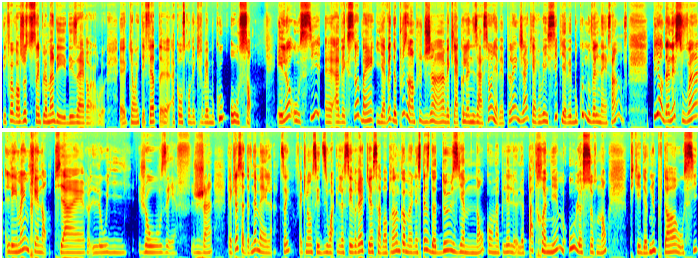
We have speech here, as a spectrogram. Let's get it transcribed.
des fois, avoir juste tout simplement des, des erreurs là, euh, qui ont été faites euh, à cause qu'on écrivait beaucoup au son. Et là aussi, avec ça, ben, il y avait de plus en plus de gens. hein. avec la colonisation, il y avait plein de gens qui arrivaient ici, puis il y avait beaucoup de nouvelles naissances. Puis on donnait souvent les mêmes prénoms. Pierre, Louis, Joseph, Jean. Fait que là, ça devenait mêlant, tu sais. Fait que là, on s'est dit, ouais, là, c'est vrai que ça va prendre comme une espèce de deuxième nom qu'on appelait le, patronyme ou le surnom, puis qui est devenu plus tard aussi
